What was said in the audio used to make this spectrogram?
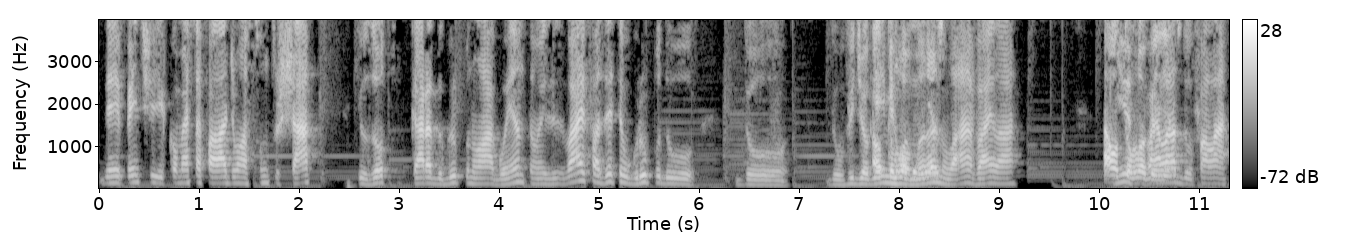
de repente começa a falar de um assunto chato que os outros caras do grupo não aguentam, eles vai fazer teu grupo do, do, do videogame romano lá, vai lá. Isso, vai lá do falar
